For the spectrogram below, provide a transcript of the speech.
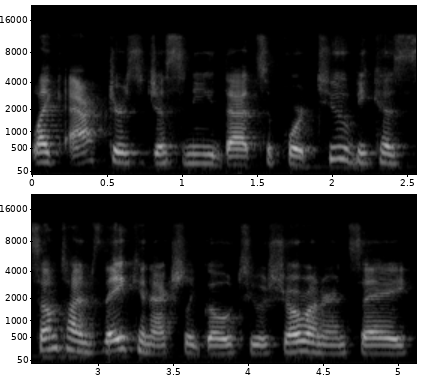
like actors just need that support too, because sometimes they can actually go to a showrunner and say,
